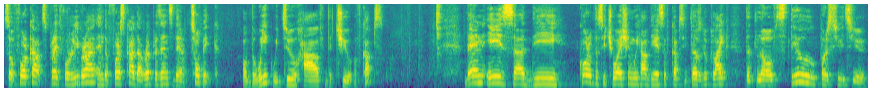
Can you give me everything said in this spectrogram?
So four cards spread for Libra and the first card that represents their topic of the week we do have the Two of Cups. Then is uh, the core of the situation we have the Ace of Cups. It does look like that love still pursues you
